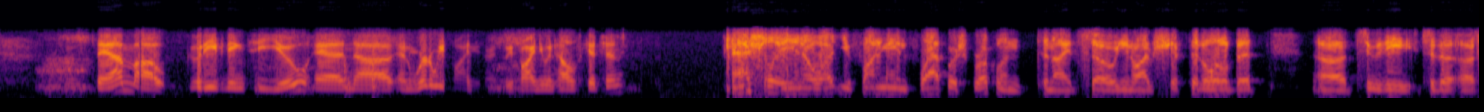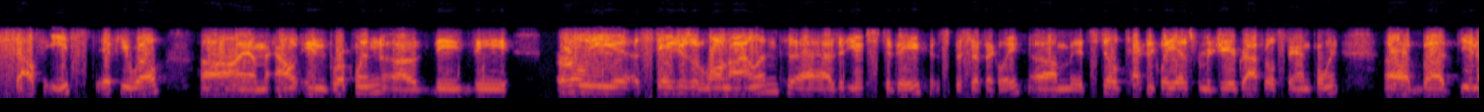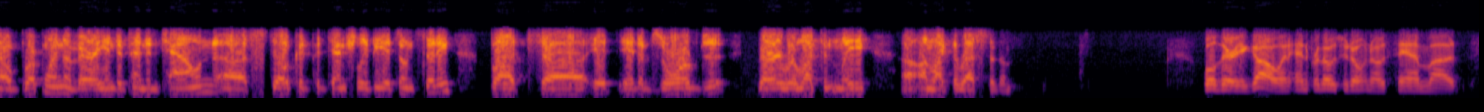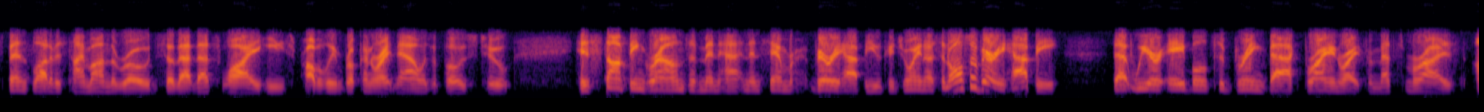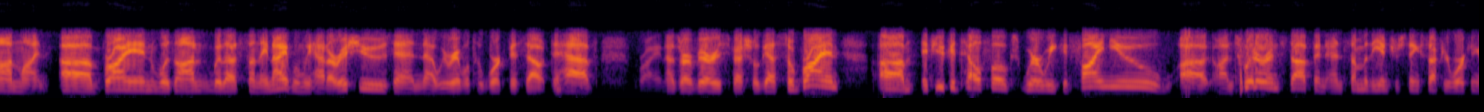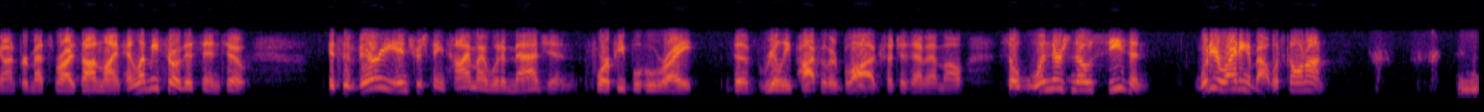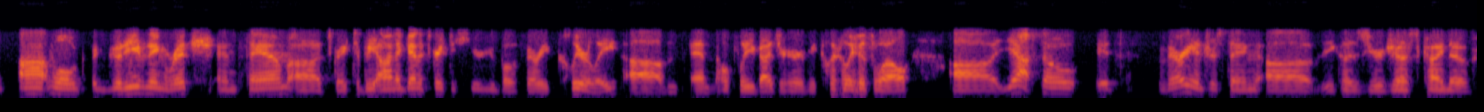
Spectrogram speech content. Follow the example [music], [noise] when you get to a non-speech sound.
Sam, uh, good evening to you, and uh, and where do we find you? Do we find you in Hell's Kitchen? Actually, you know what? You find me in Flatbush, Brooklyn tonight. So you know I've shifted a little bit uh, to the to the uh, southeast, if you will. Uh, I am out in Brooklyn. Uh, the the early stages of Long Island, uh, as it used to be, specifically. Um, it still technically is from a geographical standpoint, uh, but you know, Brooklyn, a very independent town, uh, still could potentially be its own city, but uh, it it absorbed very reluctantly, uh, unlike the rest of them. Well, there you go. And and for those who don't know, Sam uh, spends a lot of his time on the road, so that that's why he's probably in Brooklyn right now, as opposed to his stomping grounds of Manhattan. And Sam, very happy you could join us, and also very happy that we are able to bring back Brian Wright from Metsmerized Online. Uh, Brian was on with us Sunday night when we had our issues, and uh, we were able to work this out to have Brian as our very special guest. So, Brian, um, if you could tell folks where we could find you uh, on Twitter and stuff, and, and some of the interesting stuff you're working on for Metsmerized Online. And let me throw this in, too. It's a very interesting time, I would imagine, for people who write the really popular blogs, such as MMO. So, when there's no season, what are you writing about? What's going on? Uh, well, good evening, Rich and Sam. Uh, it's great to be on again. It's great to hear you both very clearly, um, and hopefully, you guys are hearing me [laughs] clearly as well. Uh, yeah, so it's very interesting uh, because you're just kind of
